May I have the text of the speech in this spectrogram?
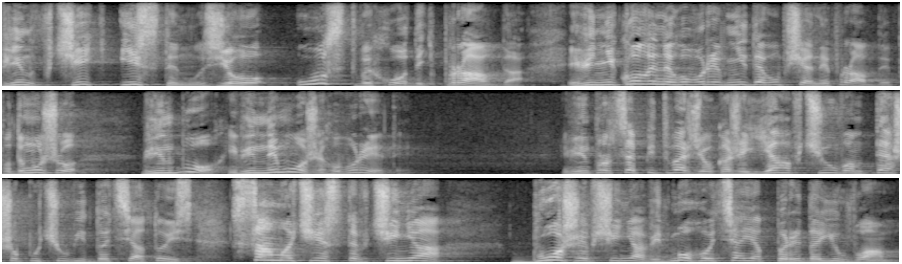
Він вчить істину, з його уст виходить правда. І він ніколи не говорив ніде взагалі неправди, тому що він Бог і він не може говорити. І він про це підтверджував, каже: Я вчу вам те, що почув від Отця. Тобто, саме чисте вчення, Боже вчення від мого Отця я передаю вам.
